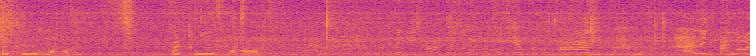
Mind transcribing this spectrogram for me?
ปลาทูหอมปลาทูหอม สวัสดีค่ะปลาทูเค็ มปลาทูมันปลาเล็กปลาน้อย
